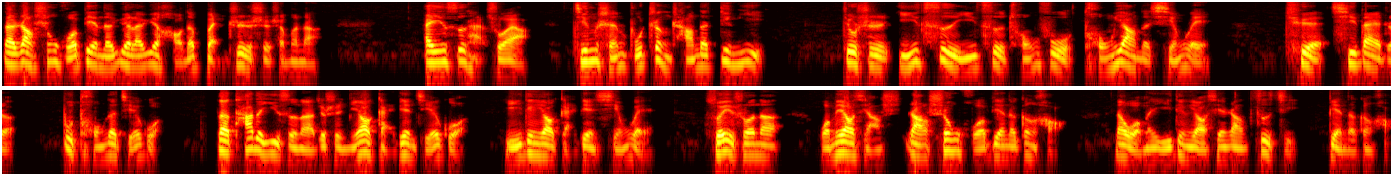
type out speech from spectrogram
那让生活变得越来越好的本质是什么呢？爱因斯坦说呀，精神不正常的定义就是一次一次重复同样的行为，却期待着不同的结果。那他的意思呢，就是你要改变结果，一定要改变行为。所以说呢，我们要想让生活变得更好，那我们一定要先让自己变得更好。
